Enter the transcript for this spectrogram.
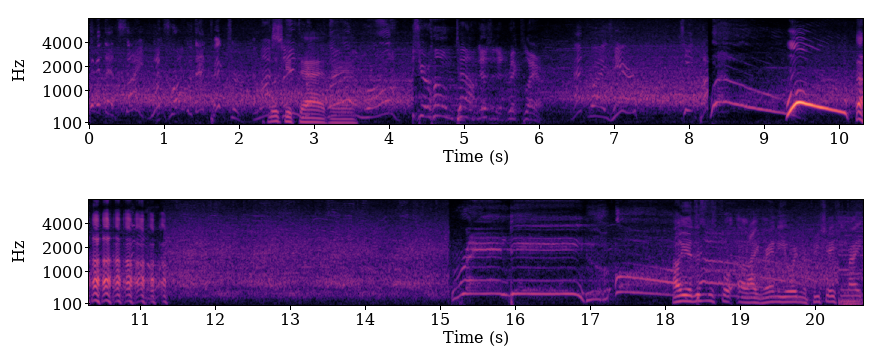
Look at that sight. What's wrong with that picture? Am I Look at that, man. Wrong? It's your hometown, isn't it, Ric Flair? That's why he's here. Cheap. Woo! Randy Orton. oh yeah, this was for uh, like Randy Orton Appreciation Night.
